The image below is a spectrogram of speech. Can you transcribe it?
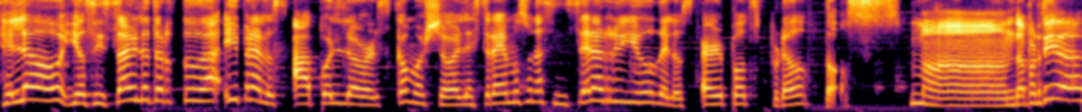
Hello, yo soy Sabina Tortuga, y para los Apple lovers como yo, les traemos una sincera review de los AirPods Pro 2. Manda partida.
